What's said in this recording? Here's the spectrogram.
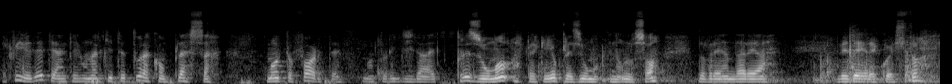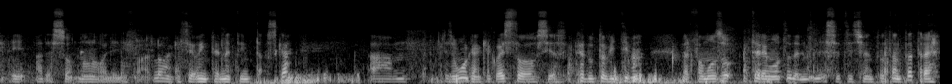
E qui vedete anche un'architettura complessa, molto forte, molto rigida e presumo, perché io presumo non lo so, dovrei andare a vedere questo e adesso non ho voglia di farlo, anche se ho internet in tasca. Um, presumo che anche questo sia caduto vittima del famoso terremoto del 1783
